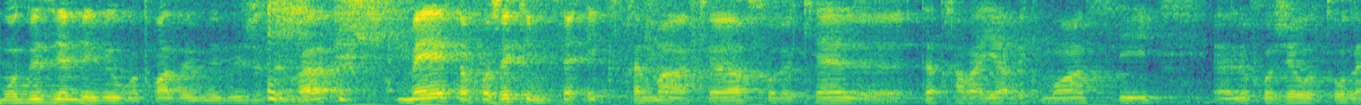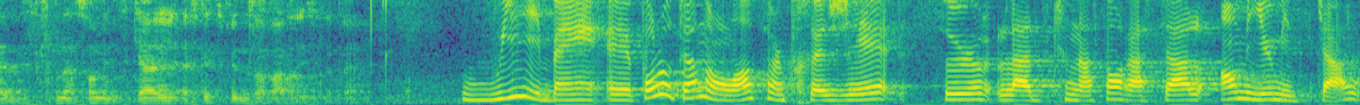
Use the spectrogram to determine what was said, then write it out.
mon deuxième bébé ou mon troisième bébé, je ne sais pas. Mais c'est un projet qui me tient extrêmement à cœur, sur lequel euh, tu as travaillé avec moi. C'est euh, le projet autour de la discrimination médicale. Est-ce que tu peux nous en parler, s'il te plaît? Oui, ben pour l'automne, on lance un projet sur la discrimination raciale en milieu médical.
